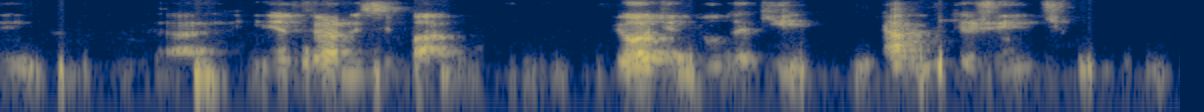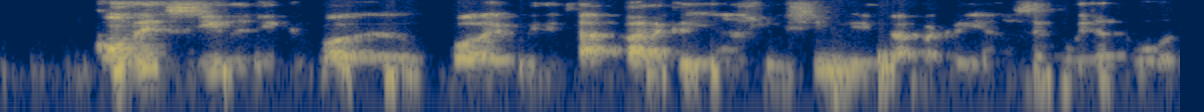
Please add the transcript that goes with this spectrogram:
é, entrar nesse barco pior de tudo é que há muita gente convencida de que o colégio militar para criança, o ensino militar para criança é coisa boa.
